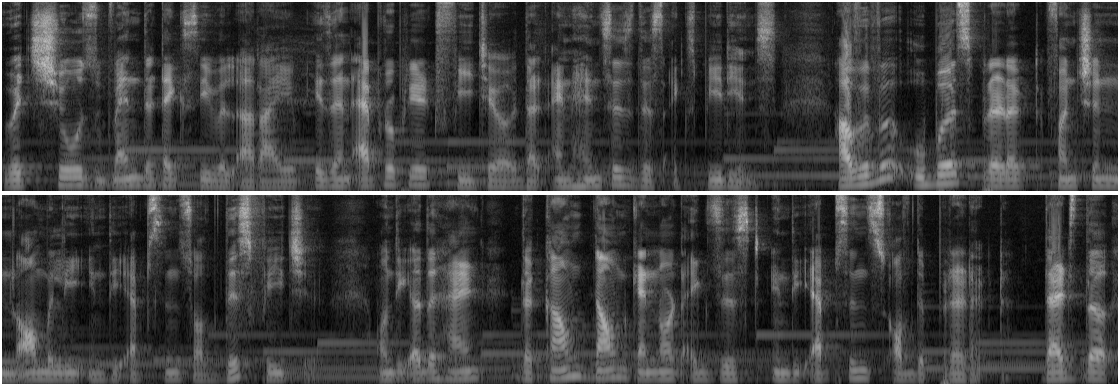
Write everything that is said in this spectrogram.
which shows when the taxi will arrive, is an appropriate feature that enhances this experience. However, Uber's product function normally in the absence of this feature. On the other hand, the countdown cannot exist in the absence of the product. That's the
